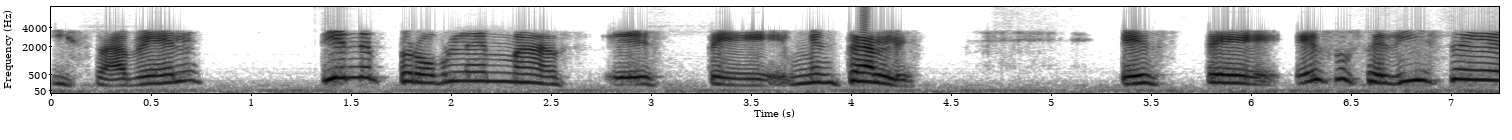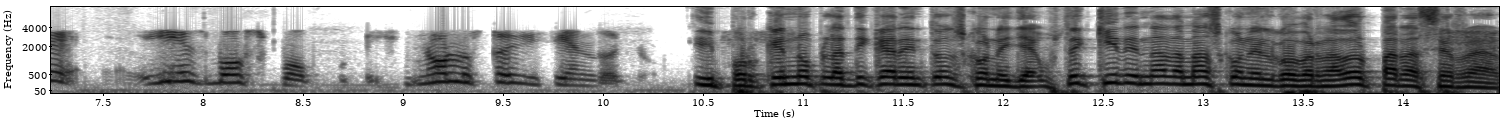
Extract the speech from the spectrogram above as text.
Isabel tiene problemas este mentales. Este, eso se dice y es vox populi, no lo estoy diciendo yo. ¿Y por qué no platicar entonces con ella? ¿Usted quiere nada más con el gobernador para cerrar,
